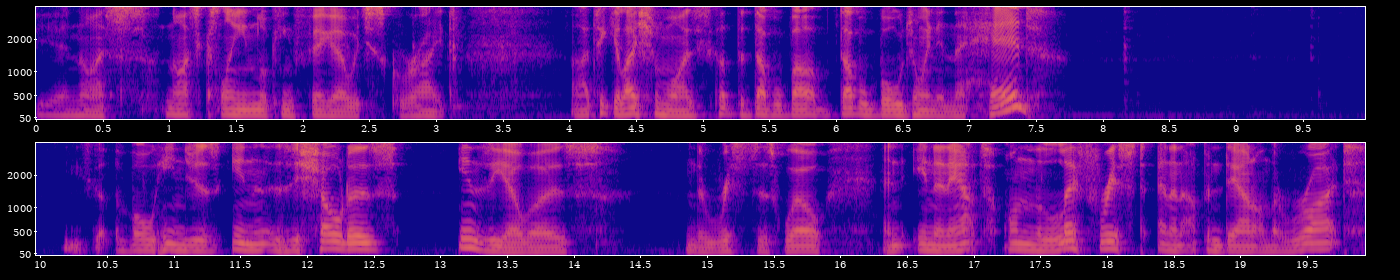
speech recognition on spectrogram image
yeah, nice, nice, clean looking figure, which is great. Articulation wise, he's got the double ball, double ball joint in the head. He's got the ball hinges in the shoulders, in the elbows, and the wrists as well and in and out on the left wrist and an up and down on the right.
